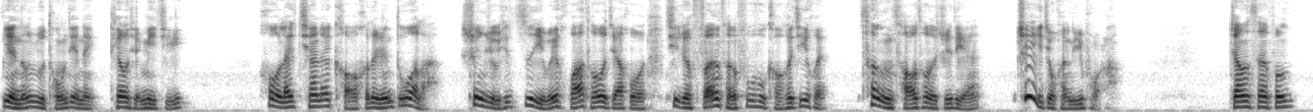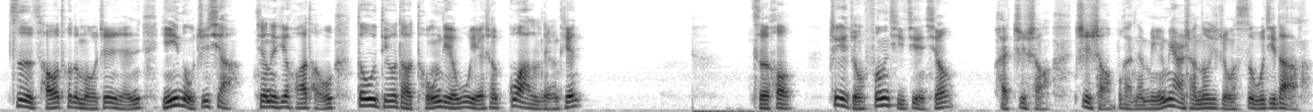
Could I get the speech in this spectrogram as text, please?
便能入铜殿内挑选秘籍。后来前来考核的人多了，甚至有些自以为滑头的家伙，借着反反复复考核机会蹭曹操的指点，这就很离谱了。张三丰自曹操的某真人一怒之下，将那些滑头都丢到铜殿屋檐上挂了两天。此后，这种风气渐消，还至少至少不敢在明面上弄这种肆无忌惮了。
